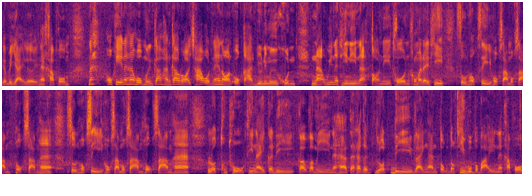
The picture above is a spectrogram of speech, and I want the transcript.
กันไปใหญ่เลยนะครับผมนะโอเคนะฮะหกหมื่นเก้าพันเก้าร้อยช้าอดแน่นอนโอกาสอยู่ในมือคุณณวินาทีนี้นะตอนนี้โทรเข้ามาได้ที่ 0 6 4 6 3 6 3 6 3 5 0 6 4 6 3 6 3 6 3 5รถถูกๆที่ไหนก็ดีก็ก็มีนะฮะแต่ถ้าเกิดรถดีรายงานตรงต้องที่วูบไบนะครับผม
